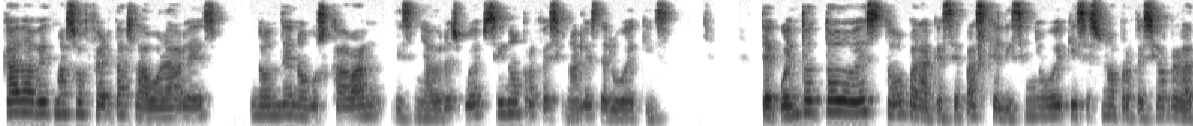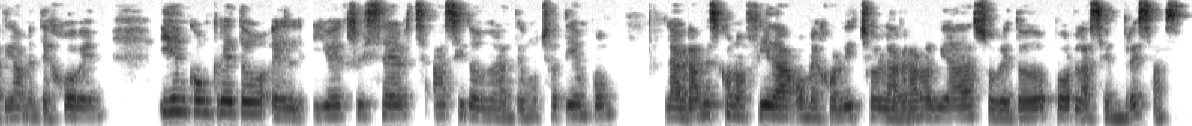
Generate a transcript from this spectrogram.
cada vez más ofertas laborales donde no buscaban diseñadores web, sino profesionales del UX. Te cuento todo esto para que sepas que el diseño UX es una profesión relativamente joven y en concreto el UX Research ha sido durante mucho tiempo la gran desconocida o mejor dicho la gran olvidada sobre todo por las empresas.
